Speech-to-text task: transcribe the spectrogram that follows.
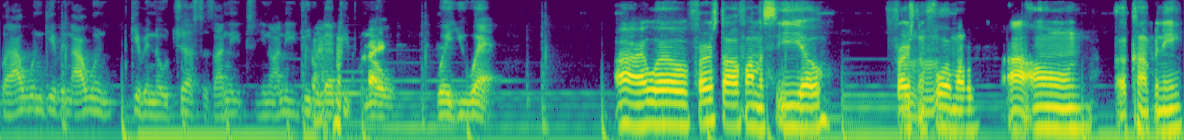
but i wouldn't give it i wouldn't give it no justice i need to you know i need you to let people know where you at All right. Well, first off, I'm a CEO. 1st and Mhm. foremost, I own a company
